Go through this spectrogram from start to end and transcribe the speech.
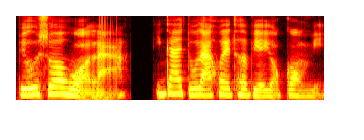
比如说我啦，应该读来会特别有共鸣。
